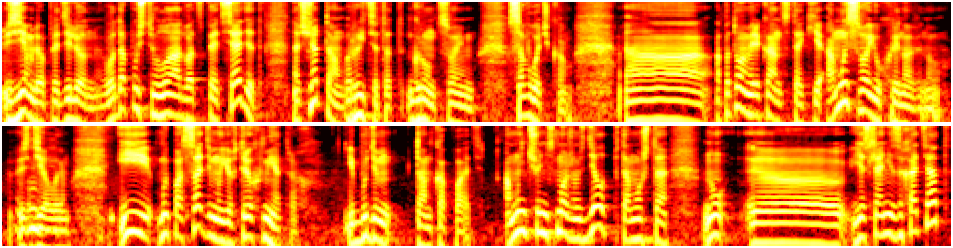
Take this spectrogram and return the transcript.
землю определенную. Вот, допустим, Луна-25 сядет, начнет там рыть этот грунт своим совочком, э, а потом американцы такие, а мы свою хреновину сделаем, угу. и мы посадим ее в трех метрах и будем там копать а мы ничего не сможем сделать, потому что, ну, э, если они захотят,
